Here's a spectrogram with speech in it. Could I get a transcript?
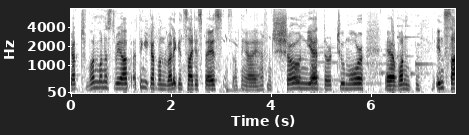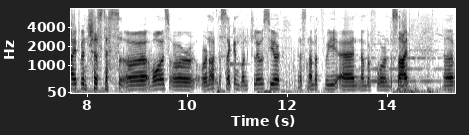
Got one monastery up. I think he got one relic inside his base. Something I haven't shown yet. There are two more. Yeah, one inside Vinchester's uh, walls or, or not. The second one close here. That's number three and number four on the side. Uh,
